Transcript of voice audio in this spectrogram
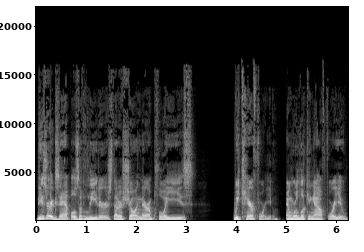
These are examples of leaders that are showing their employees, we care for you and we're looking out for you.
